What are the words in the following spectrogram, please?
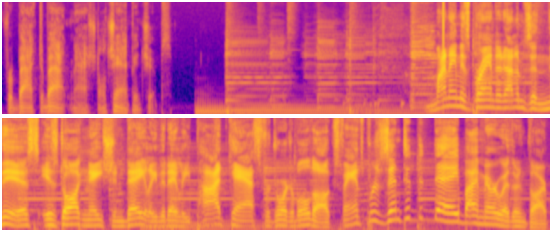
for back to back national championships. My name is Brandon Adams, and this is DawgNation Daily, the daily podcast for Georgia Bulldogs fans, presented today by Meriwether and Tharp.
